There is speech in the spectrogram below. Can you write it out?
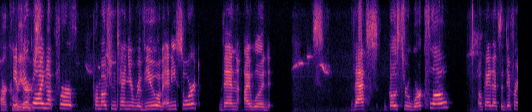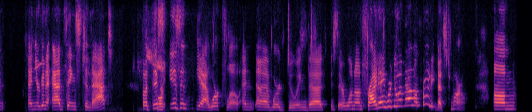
our careers? If you're going up for promotion tenure review of any sort, then I would, that's, goes through workflow. Okay, that's a different, and you're gonna add things to that. But this Work- isn't, yeah, workflow, and uh, we're doing that. Is there one on Friday? We're doing that on Friday. That's tomorrow. Um,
